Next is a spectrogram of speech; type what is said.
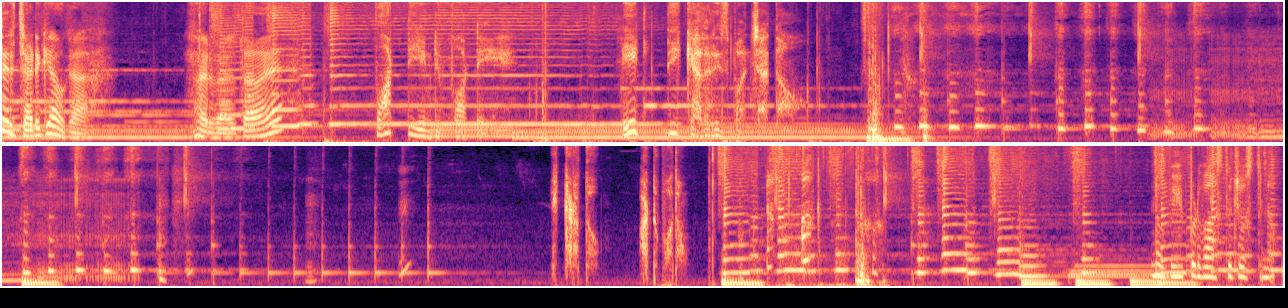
తెరిచి అడిగావుగా మరి వెళ్తావే ఫార్టీ ఇంటి ఫార్టీ ఎయిటీ క్యాలరీస్ బర్న్ చేద్దాం ఇక్కడతో వాస్తు చూస్తున్నావు.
